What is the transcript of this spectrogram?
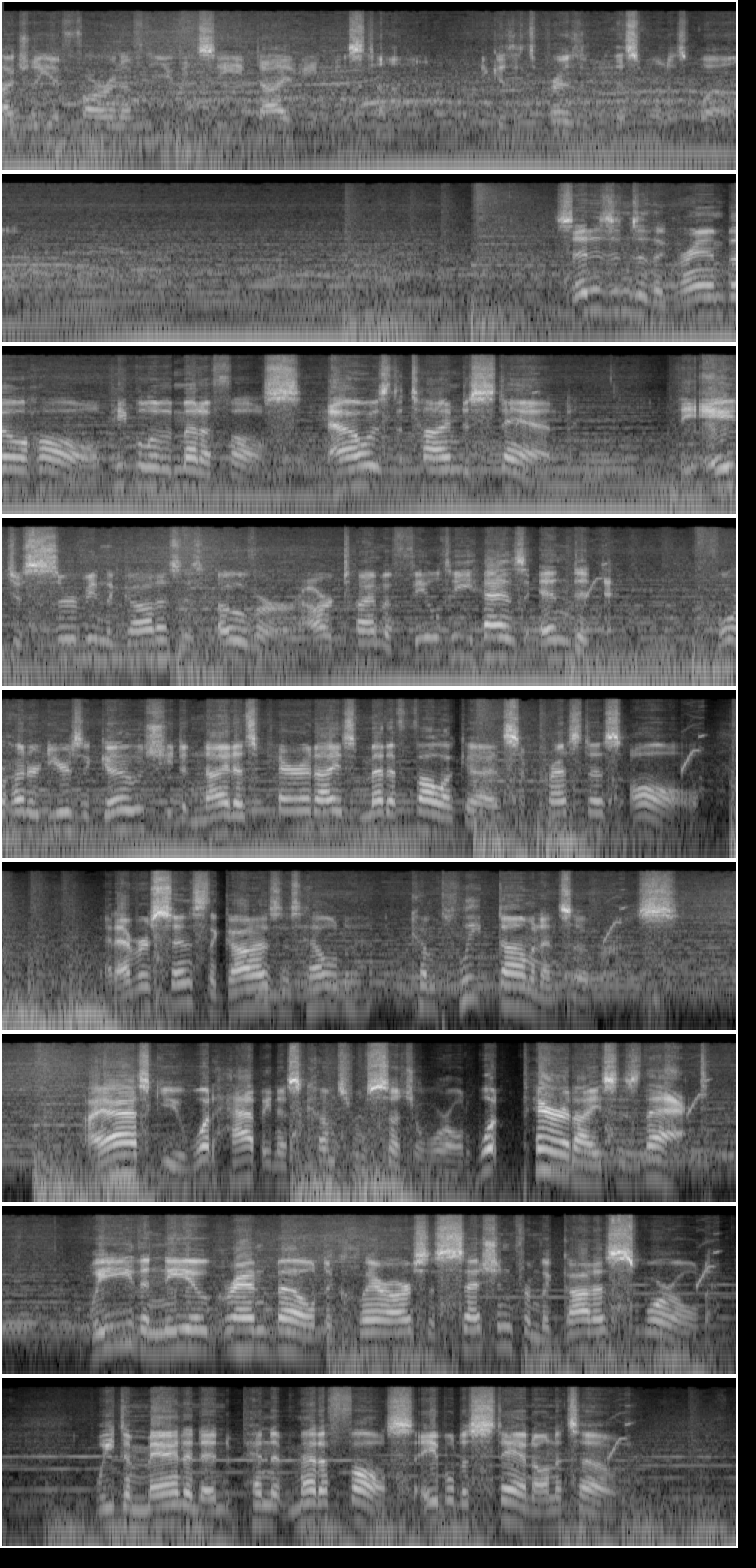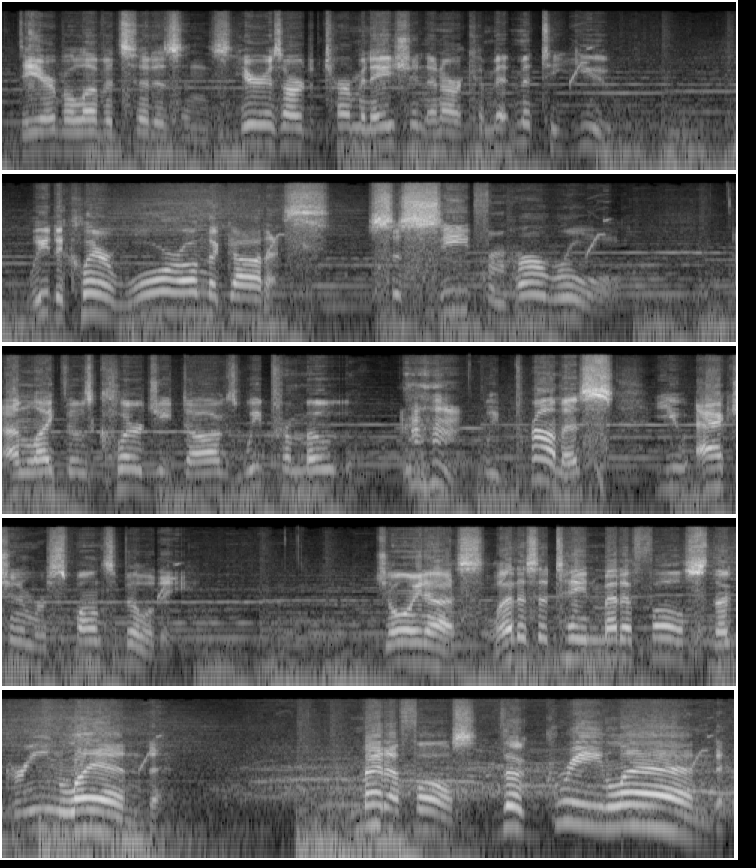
Actually get far enough that you can see diving this time, because it's present in this one as well. Citizens of the Granbell Hall, people of the Metafalss, now is the time to stand. The age of serving the goddess is over. Our time of fealty has ended. 400 years ago, she denied us paradise Metafalica and suppressed us all. And ever since, the goddess has held complete dominance over us. I ask you, what happiness comes from such a world? What paradise is that? We, the Neo Granbell, declare our secession from the goddess world. We demand an independent Metafalss, able to stand on its own. Dear beloved citizens, here is our determination and our commitment to you. We declare war on the goddess. Secede from her rule. Unlike those clergy dogs, we promote we promise you action and responsibility. Join us. Let us attain Metafalss, the Green Land. Metafalss, the Green Land.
